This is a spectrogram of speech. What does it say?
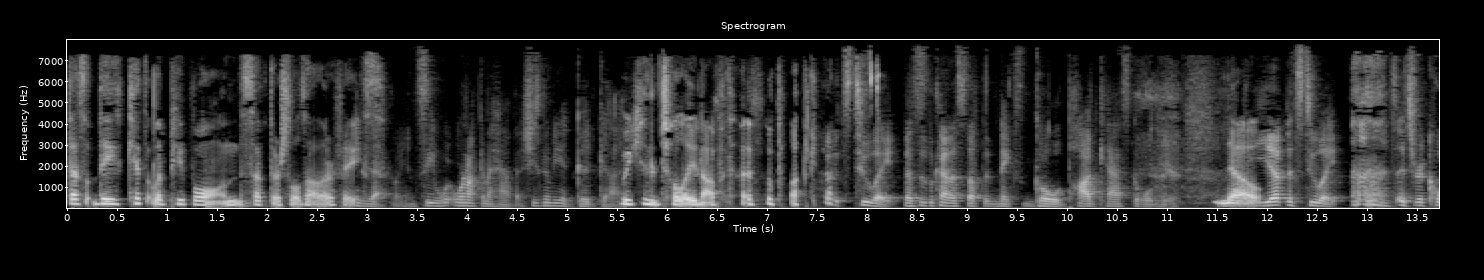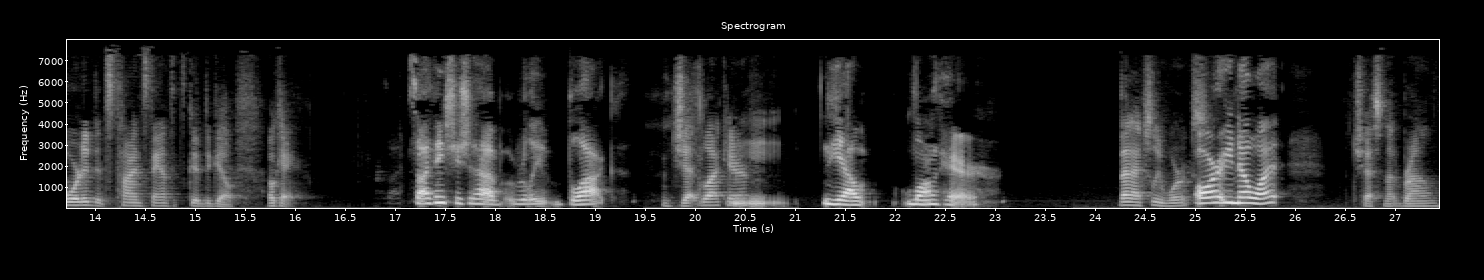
That's they kidnap people and suck their souls out of their face. Exactly. See, we're we're not going to have that. She's going to be a good guy. We can totally not put that in the podcast. It's too late. This is the kind of stuff that makes gold, podcast gold here. No. Yep, it's too late. it's, it's recorded, it's time stamped, it's good to go. Okay, So I think she should have really black, jet black hair. mm, yeah, long hair. That actually works. Or you know what? Chestnut brown.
